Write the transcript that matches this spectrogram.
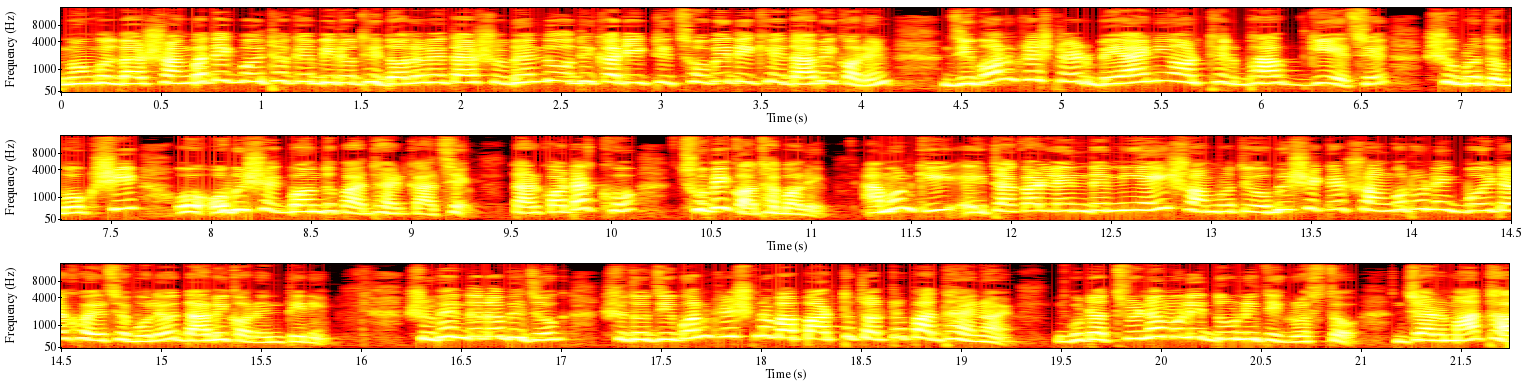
মঙ্গলবার সাংবাদিক বৈঠকে বিরোধী দলনেতা শুভেন্দু অধিকারী একটি ছবি দেখিয়ে দাবি করেন, জীবন কৃষ্ণের বেআইনি অর্থের ভাগ গিয়েছে সুব্রত বক্সি ও অভিষেক বন্দ্যোপাধ্যায়ের কাছে। তার কটাক্ষ ছবি কথা বলে। এমনকি এই টাকার লেনদেন নিয়েই সম্প্রতি অভিষেকের সাংগঠনিক বৈঠক হয়েছে বলেও দাবি করেন তিনি। শুভেন্দুর অভিযোগ, শুধু জীবন কৃষ্ণ বা পার্থ চট্টোপাধ্যায় নয়, গোটা তৃণমূলই দুর্নীতিগ্রস্ত, যার মাথা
